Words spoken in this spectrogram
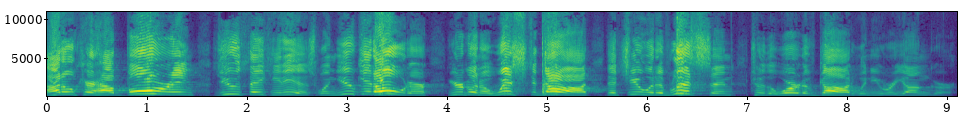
I don't care how boring you think it is. When you get older, you're going to wish to God that you would have listened to the Word of God when you were younger.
